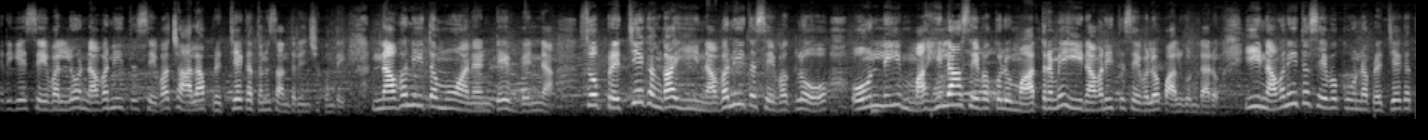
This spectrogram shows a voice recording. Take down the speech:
జరిగే సేవల్లో నవనీత సేవ చాలా ప్రత్యేకతను సంతరించుకుంది. నవనీతము అని అంటే వెన్న. సో ప్రత్యేకంగా ఈ నవనీత సేవకులో ఓన్లీ మహిళా సేవకులు మాత్రమే ఈ నవనీత సేవలో పాల్గొంటారు. ఈ నవనీత సేవకు ఉన్న ప్రత్యేకత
